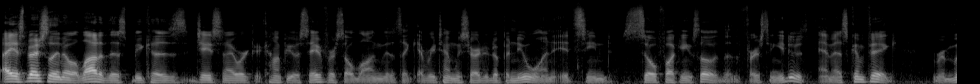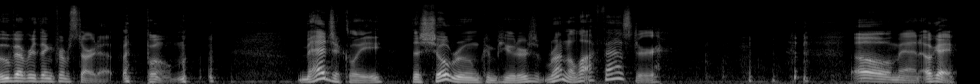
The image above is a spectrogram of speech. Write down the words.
I especially know a lot of this because Jason and I worked at CompUSA for so long that it's like every time we started up a new one, it seemed so fucking slow that the first thing you do is MS config, remove everything from startup. Boom. Magically, the showroom computers run a lot faster. oh man. Okay.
